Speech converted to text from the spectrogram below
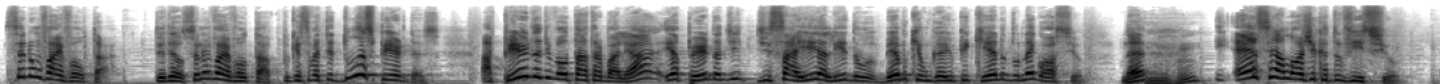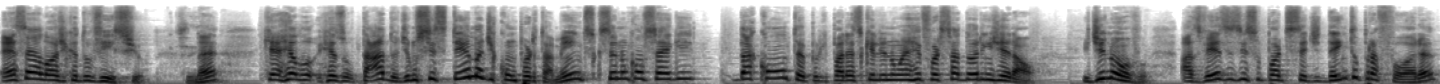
você não vai voltar. Entendeu? Você não vai voltar, porque você vai ter duas perdas. A perda de voltar a trabalhar e a perda de, de sair ali do, mesmo que um ganho pequeno do negócio, né? Uhum. E essa é a lógica do vício. Essa é a lógica do vício, Sim. né? Que é re resultado de um sistema de comportamentos que você não consegue dar conta, porque parece que ele não é reforçador em geral. E de novo, às vezes isso pode ser de dentro para fora.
